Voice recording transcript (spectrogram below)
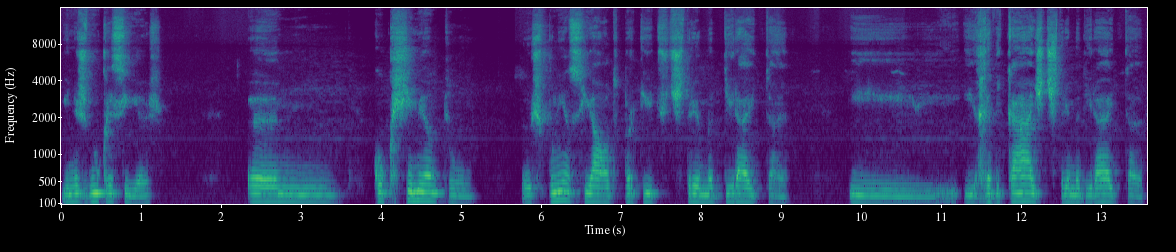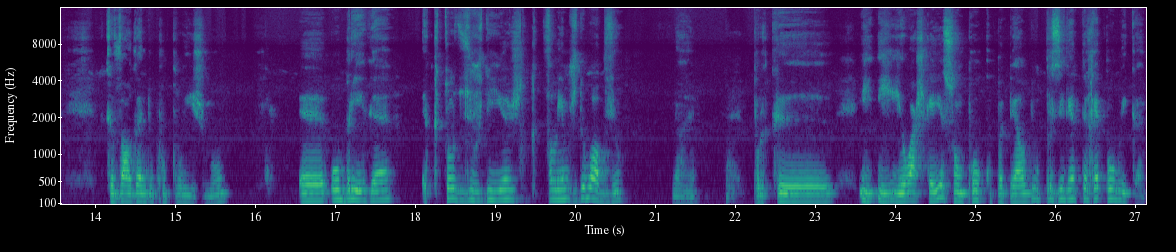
e nas democracias, um, com o crescimento exponencial de partidos de extrema-direita e, e, radicais de extrema-direita cavalgando o populismo, uh, obriga a que todos os dias falemos do óbvio não é? Porque, e, e, eu acho que é esse um pouco o papel do Presidente da República,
